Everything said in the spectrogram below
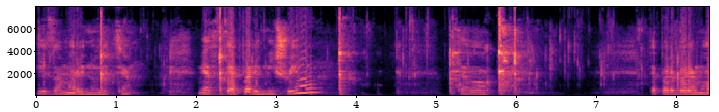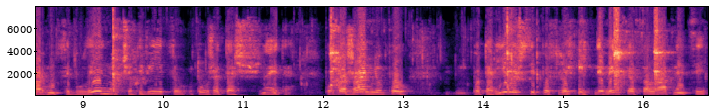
і замаринується. М'ясце перемішуємо. Так. Тепер беремо гарну цибулину чи дві, то, то вже теж, знаєте, по бажанню, по, по тарілочці по своїй, дивиться салатниці,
